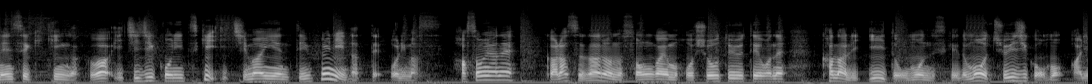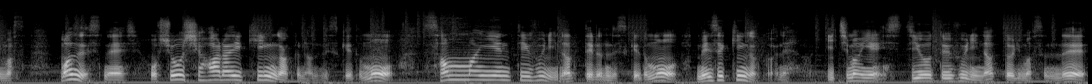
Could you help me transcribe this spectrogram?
面積金額は1事故につき1万円っていう風になっております。破損やねガラスなどの損害も補償という点はねかなりいいと思うんですけれども注意事項もあります。まずですね保証支払い金額なんですけども3万円っていうふうになってるんですけども面積金額がね1万円必要というふうになっておりますんで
